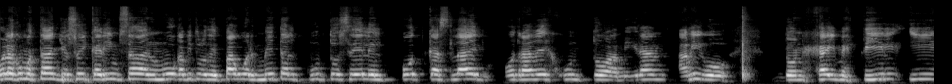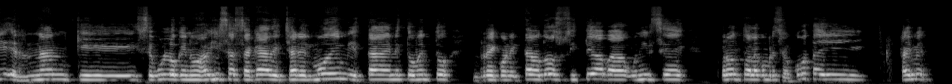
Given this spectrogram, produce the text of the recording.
Hola, ¿cómo están? Yo soy Karim Saba en un nuevo capítulo de PowerMetal.cl, el podcast live, otra vez junto a mi gran amigo don Jaime Steel y Hernán, que según lo que nos avisa, se acaba de echar el modem y está en este momento reconectado todo su sistema para unirse pronto a la conversación. ¿Cómo está ahí, Jaime?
